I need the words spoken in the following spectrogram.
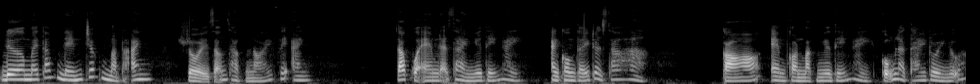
Đưa mái tóc đến trước mặt anh, rồi dõng dạc nói với anh. Tóc của em đã dài như thế này, anh không thấy được sao hả? Có, em còn mặc như thế này cũng là thay đổi nữa.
